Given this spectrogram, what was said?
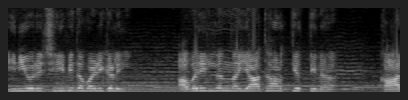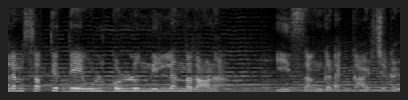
ഇനിയൊരു ജീവിത വഴികളിൽ അവരില്ലെന്ന യാഥാർത്ഥ്യത്തിന് കാലം സത്യത്തെ ഉൾക്കൊള്ളുന്നില്ലെന്നതാണ് ഈ സങ്കട കാഴ്ചകൾ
